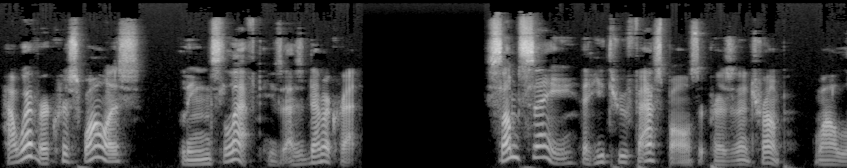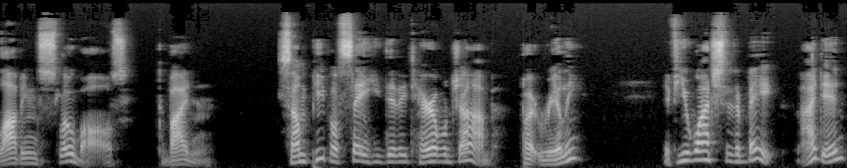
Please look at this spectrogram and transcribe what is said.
However, Chris Wallace leans left. He's as a Democrat. Some say that he threw fastballs at President Trump while lobbing slow balls to Biden. Some people say he did a terrible job, but really? If you watched the debate, I did.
